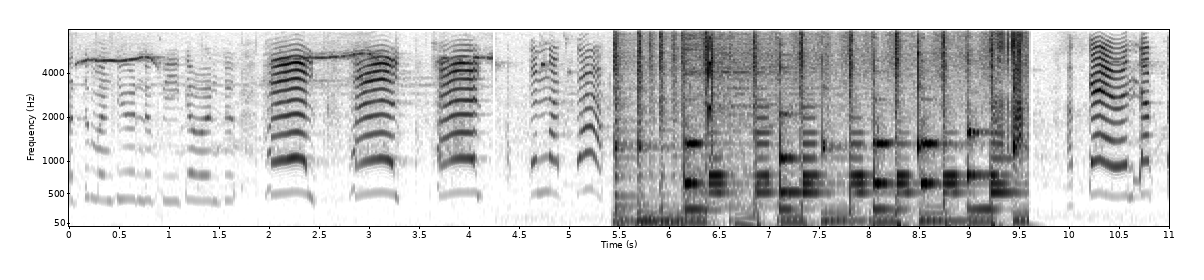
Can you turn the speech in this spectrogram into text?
అత్త మంచిగా ఉండు పీకమంటూ హెల్ప్ హెల్ప్ హెల్ప్ అక్క ఏమైందక్క?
